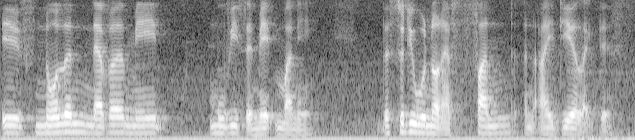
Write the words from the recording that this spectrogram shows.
if Nolan never made movies that made money. The studio would not have funded an idea like this.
